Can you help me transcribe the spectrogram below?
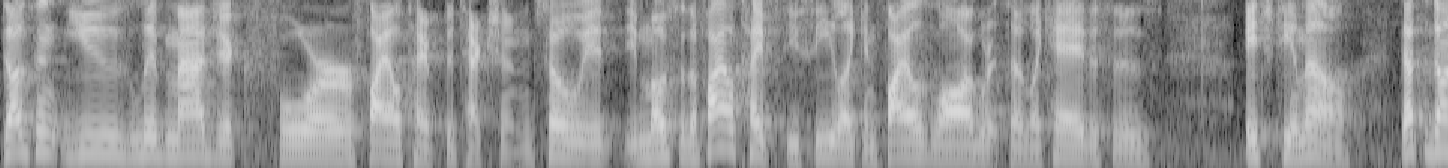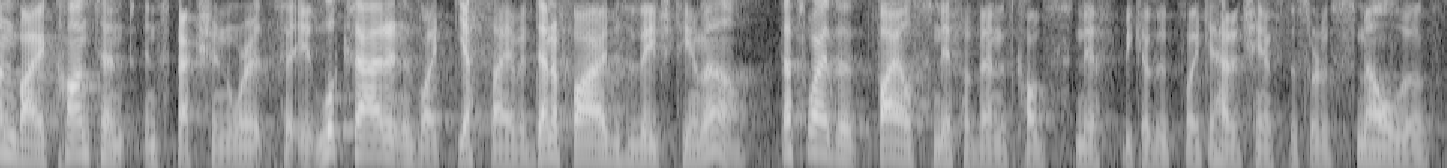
doesn't use libmagic for file type detection. So, it, most of the file types you see, like in files log, where it says like, "Hey, this is HTML." That's done by content inspection, where it, it looks at it and is like, "Yes, I have identified this is HTML." That's why the file sniff event is called sniff, because it's like it had a chance to sort of smell the,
